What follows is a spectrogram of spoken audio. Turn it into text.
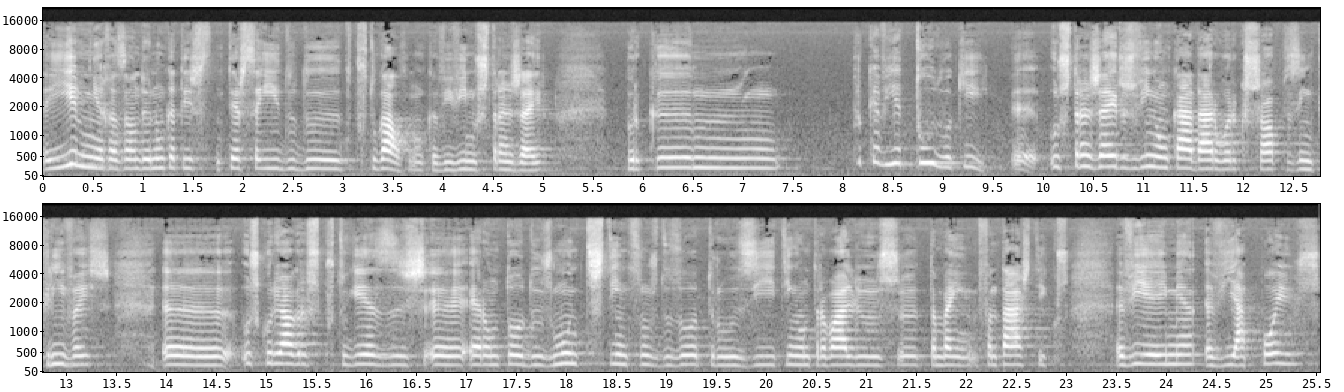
Daí a minha razão de eu nunca ter, ter saído de, de, Portugal, nunca vivi no estrangeiro, porque, hum, porque havia tudo aqui. Uh, os estrangeiros vinham cá dar workshops incríveis, uh, os coreógrafos portugueses uh, eram todos muito distintos uns dos outros e tinham trabalhos também fantásticos. Havia, havia apoios,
